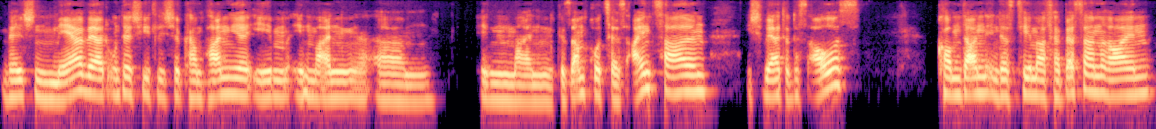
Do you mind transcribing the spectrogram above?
welchen Mehrwert unterschiedliche Kampagne eben in meinen, ähm, in meinen Gesamtprozess einzahlen. Ich werte das aus, komme dann in das Thema Verbessern rein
